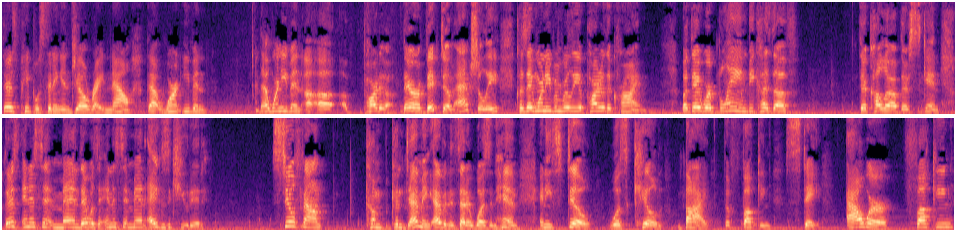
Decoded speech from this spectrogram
There's people sitting in jail right now that weren't even that weren't even a, a, a part of they're a victim actually because they weren't even really a part of the crime but they were blamed because of the color of their skin. There's innocent men. There was an innocent man executed, still found com- condemning evidence that it wasn't him, and he still was killed by the fucking state. Our fucking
